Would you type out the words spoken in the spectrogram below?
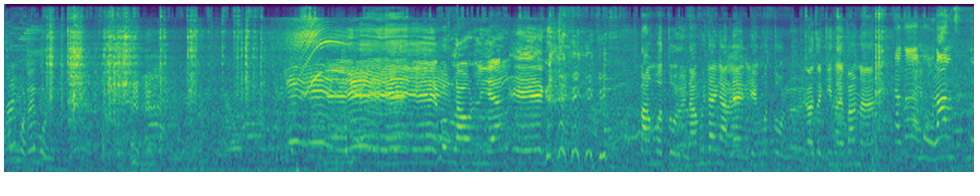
ได้หมดได้หมด เย้เย้เย้พวกเราเลี้ยงเอง ตามหมดตูดเลยนะเพิ่งได้งานแรกเลี้ยงหมดตูดเลย เราจะกินอะไรบ้างนะ แล้วก็หมูล่างหมู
